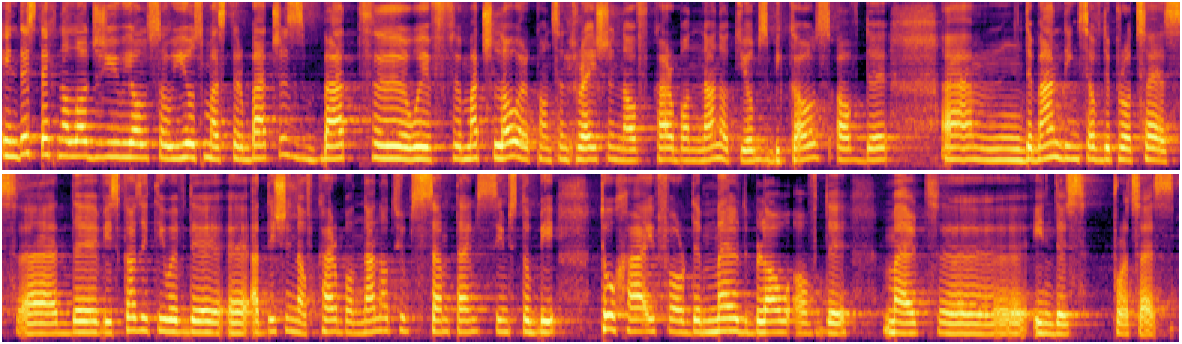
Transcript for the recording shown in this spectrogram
in this technology, we also use master batches, but uh, with much lower concentration of carbon nanotubes because of the um, demandings of the process. Uh, the viscosity with the uh, addition of carbon nanotubes sometimes seems to be too high for the melt blow of the melt uh, in this process.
